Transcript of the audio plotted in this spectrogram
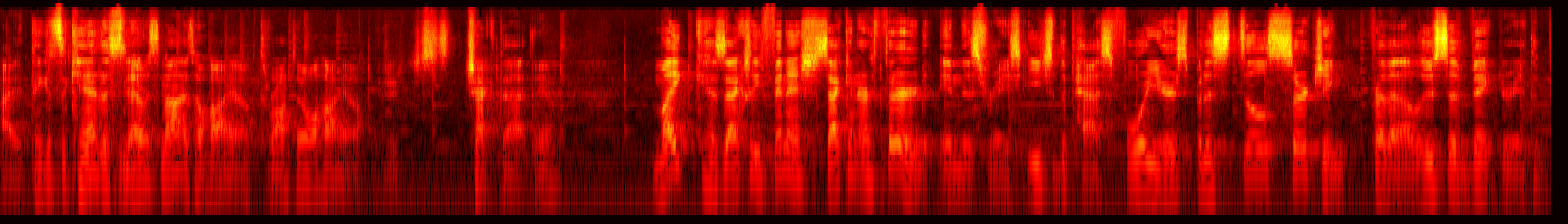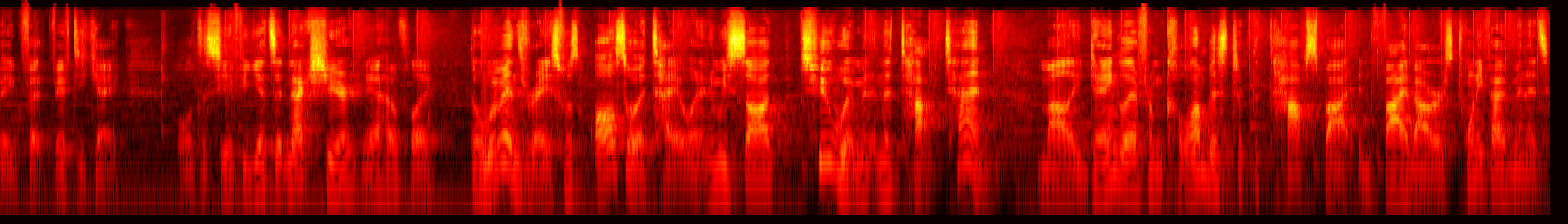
I think it's the Canada state. No, it's not. It's Ohio. Toronto, Ohio. Just check that. Yeah. Mike has actually finished second or third in this race each of the past four years, but is still searching for that elusive victory at the Bigfoot 50K. We'll to see if he gets it next year. Yeah, hopefully. The women's race was also a tight one, and we saw two women in the top 10. Molly Dangler from Columbus took the top spot in 5 hours, 25 minutes,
